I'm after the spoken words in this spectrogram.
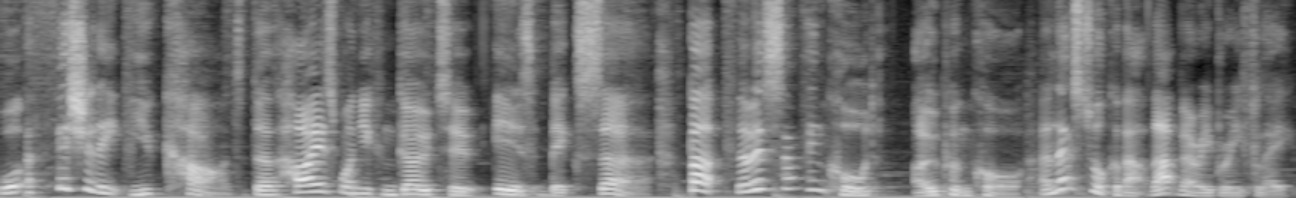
Well, officially you can't. The highest one you can go to is Big Sur, but there is something called OpenCore, and let's talk about that very briefly.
